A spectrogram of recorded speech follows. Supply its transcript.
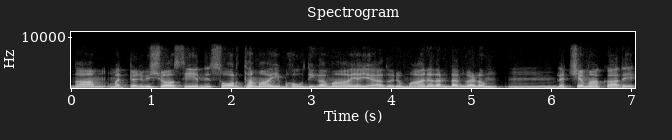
നാം മറ്റൊരു വിശ്വാസിയെ നിസ്വാർത്ഥമായി ഭൗതികമായ യാതൊരു മാനദണ്ഡങ്ങളും ലക്ഷ്യമാക്കാതെ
